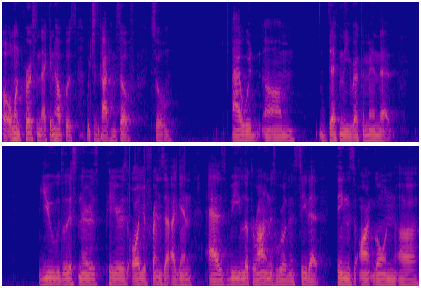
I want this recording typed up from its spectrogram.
or one person that can help us, which is God Himself. So I would um, definitely recommend that you, the listeners, peers, all your friends, that again, as we look around in this world and see that things aren't going uh,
